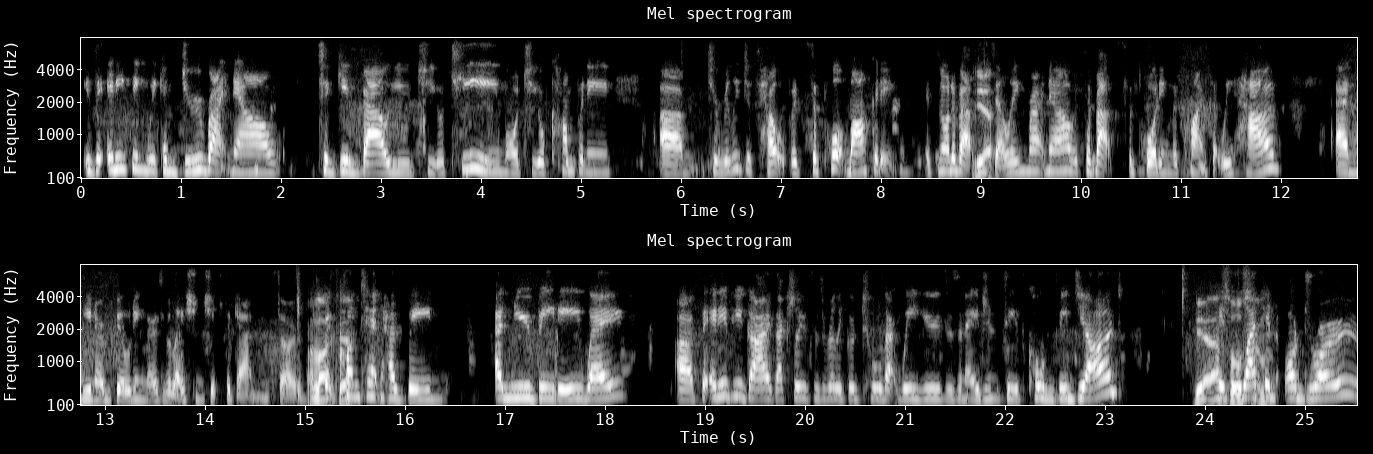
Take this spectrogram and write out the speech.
Is there anything we can do right now to give value to your team or to your company um, to really just help? It's support marketing. It's not about Yeah. selling right now. It's about supporting the clients that we have and you know building those relationships again. So like content has been a new BD way. Uh, for any of you guys, actually, this is a really good tool that we use as an agency. It's called Vidyard. yeah, that's it's awesome. like an Odro.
